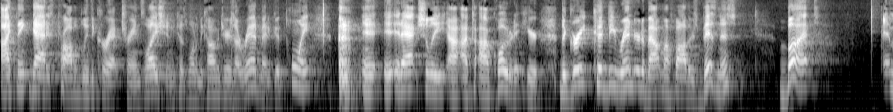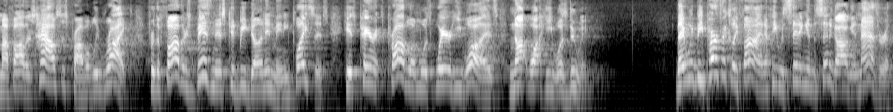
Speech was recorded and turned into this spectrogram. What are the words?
I think that is probably the correct translation because one of the commentaries I read made a good point. it, it, actually, I, I, I quoted it here. The Greek could be rendered about my father's business, but my father's house is probably right. For the father's business could be done in many places. His parents' problem was where he was, not what he was doing. They would be perfectly fine if he was sitting in the synagogue in Nazareth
